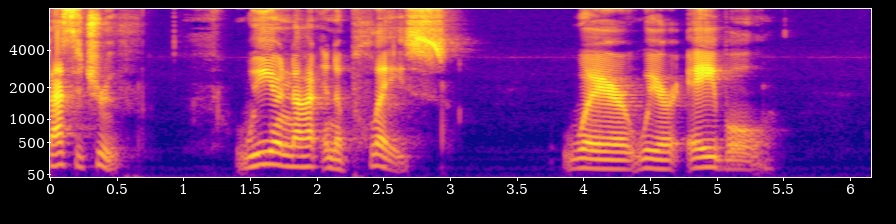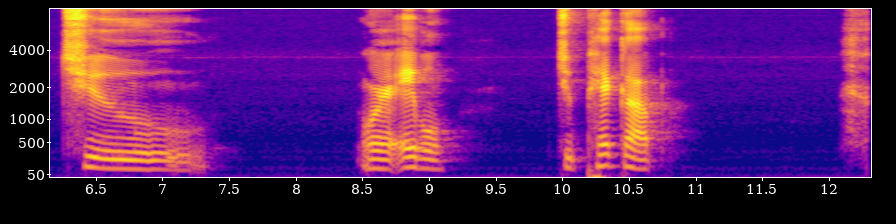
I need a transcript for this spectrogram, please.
That's the truth. We are not in a place where we are able to we're able to pick up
